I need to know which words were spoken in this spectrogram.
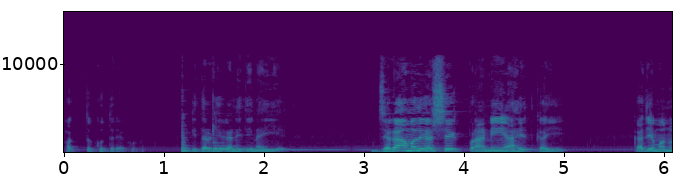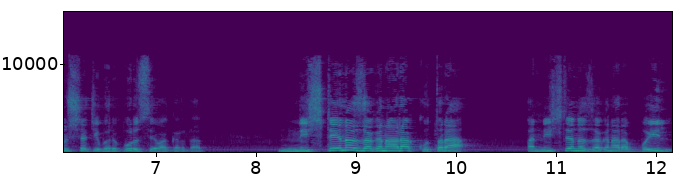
फक्त कुत्र्याकडून. इतर ठिकाणी ती नाहीये. जगामध्ये असे एक प्राणी आहेत काही का जे मनुष्याची भरपूर सेवा करतात. निष्ठेनं जगणारा कुत्रा आणि निष्ठेनं जगणारा बैल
